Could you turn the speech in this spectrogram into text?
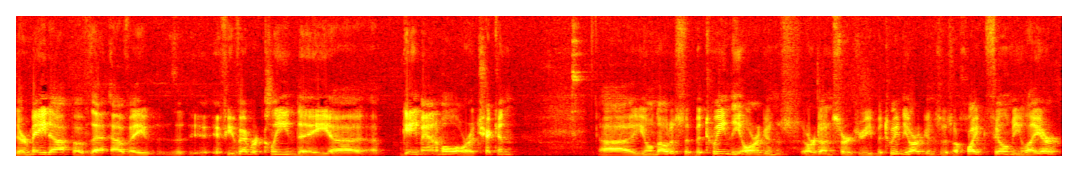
They're made up of that of a. If you've ever cleaned a, uh, a game animal or a chicken, uh, you'll notice that between the organs or done surgery, between the organs is a white filmy layer.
